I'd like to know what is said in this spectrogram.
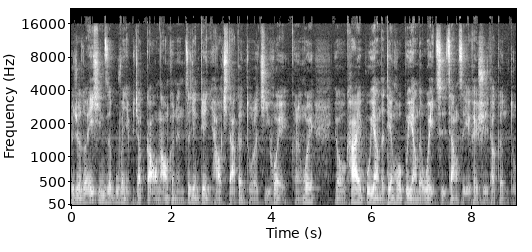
就觉得说，诶，薪资的部分也比较高，然后可能这间店还有其他更多的机会，可能会。有开不一样的店或不一样的位置，这样子也可以学习到更多。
